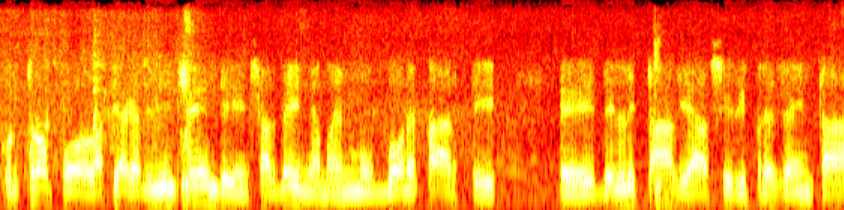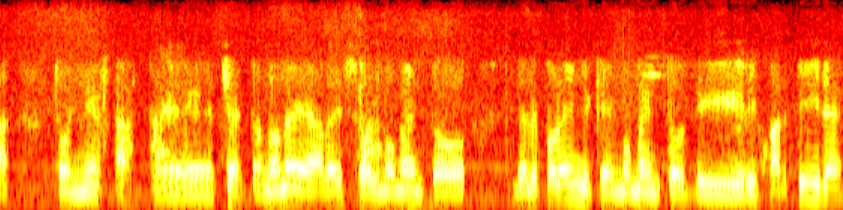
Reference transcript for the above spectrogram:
Purtroppo la piaga degli incendi in Sardegna, ma in buone parti eh, dell'Italia si ripresenta ogni estate. Eh, certo non è adesso il momento delle polemiche, è il momento di ripartire.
